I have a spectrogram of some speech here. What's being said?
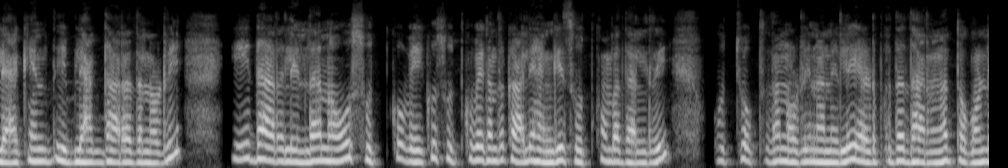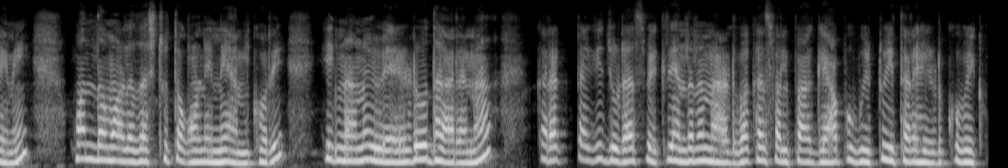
ಬ್ಲ್ಯಾಕ್ ಏನು, ಈ ಬ್ಲ್ಯಾಕ್ ದಾರ ಅದ ನೋಡಿರಿ. ಈ ದಾರಲಿಂದ ನಾವು ಸುತ್ಕೋಬೇಕು. ಸುತ್ಕೋಬೇಕಂದ್ರೆ ಖಾಲಿ ಹಾಗೆ ಸುತ್ಕೊಂಬೋದಲ್ರಿ. ಹುಚ್ಚು ಹೋಗ್ತದೆ ನೋಡಿರಿ. ನಾನಿಲ್ಲಿ ಎರಡು ಪದ ದಾರನ ತೊಗೊಂಡೀನಿ. ಒಂದು ಮೊಳದಷ್ಟು ತೊಗೊಂಡೀನಿ ಅನ್ಕೋರಿ. ಈಗ ನಾನು ಇವೆರಡು ದಾರನ ಕರೆಕ್ಟಾಗಿ ಜೋಡಿಸ್ಬೇಕು ರೀ ಅಂದ್ರೆ ನಡ್ಬೇಕು ಸ್ವಲ್ಪ ಗ್ಯಾಪ್ ಬಿಟ್ಟು ಈ ಥರ ಹಿಡ್ಕೋಬೇಕು.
